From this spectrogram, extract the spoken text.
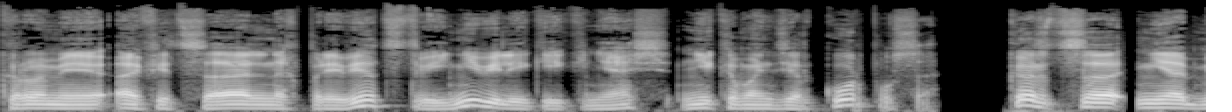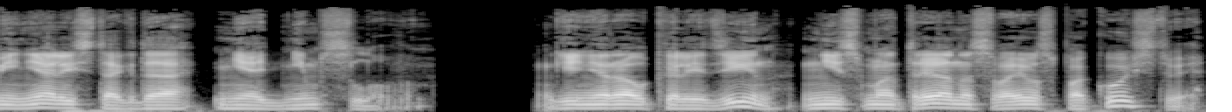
Кроме официальных приветствий, ни великий князь, ни командир корпуса, кажется, не обменялись тогда ни одним словом. Генерал Каледин, несмотря на свое спокойствие,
